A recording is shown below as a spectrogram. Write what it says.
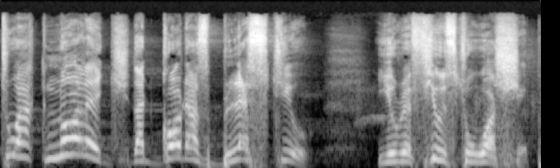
to acknowledge that God has blessed you, you refuse to worship.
